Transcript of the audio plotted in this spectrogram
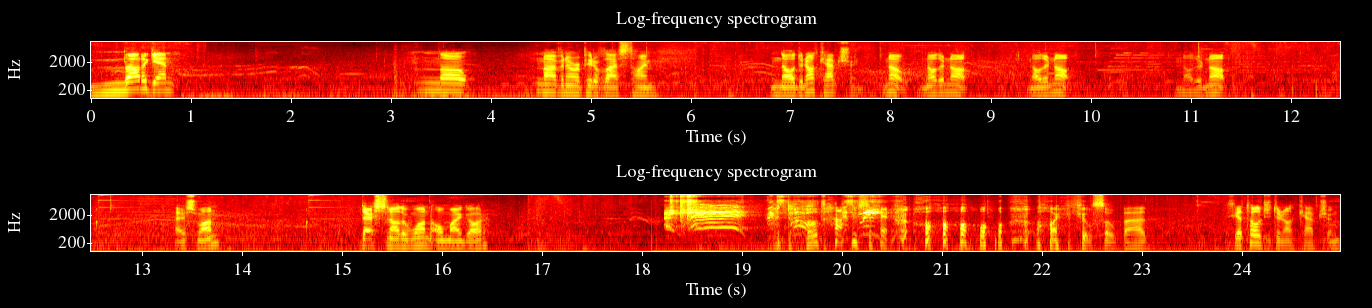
Not again. No. Not having a repeat of last time. No, they're not capturing. No, no, they're not. No, they're not. No, they're not. There's one. There's another one. Oh my god. Hey, hey, it's The time. It's me. oh, oh, I feel so bad. See, I told you they're not capturing.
